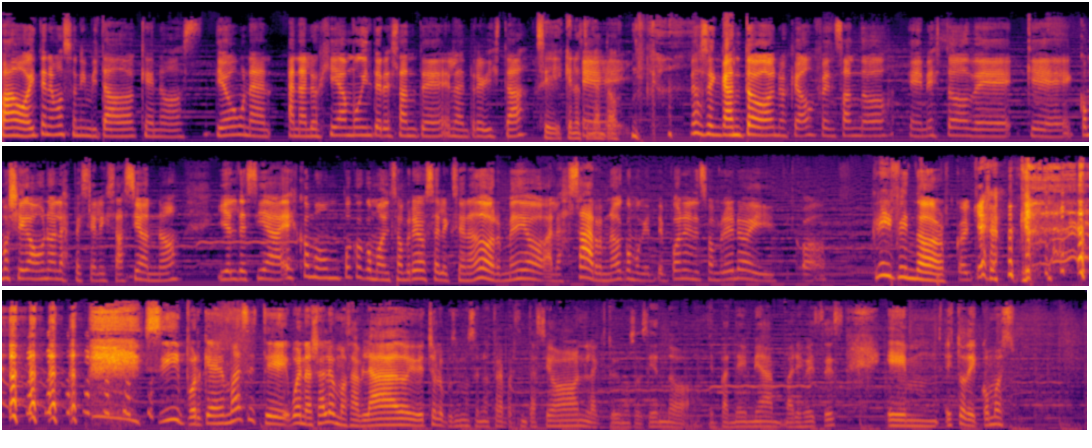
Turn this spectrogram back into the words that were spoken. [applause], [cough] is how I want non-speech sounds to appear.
Pau, hoy tenemos un invitado que nos dio una analogía muy interesante en la entrevista. Sí, que nos encantó. Eh, [laughs] nos encantó, nos quedamos pensando en esto de que cómo llega uno a la especialización, ¿no? Y él decía, es como un poco como el sombrero seleccionador, medio al azar, ¿no? Como que te ponen el sombrero y tipo, Gryffindor, cualquiera. [laughs] Sí, porque además, este, bueno, ya lo hemos hablado y de hecho lo pusimos en nuestra presentación, la que estuvimos haciendo en pandemia varias veces. Em, esto de cómo es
